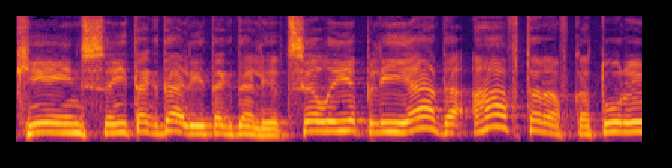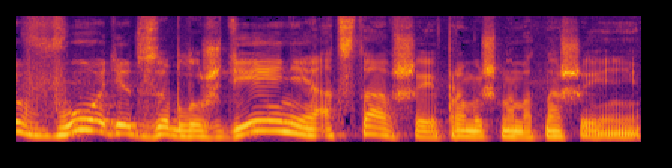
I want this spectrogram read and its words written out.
Кейнса и так далее, и так далее. Целая плеяда авторов, которые вводят в заблуждение отставшие в промышленном отношении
